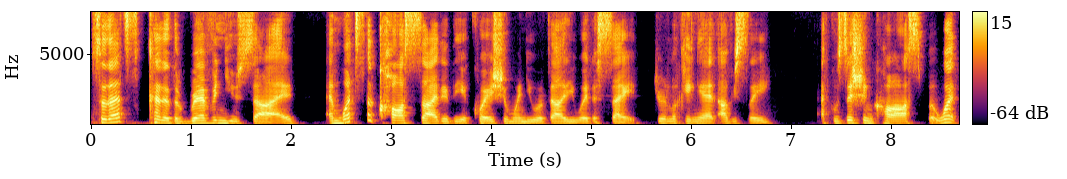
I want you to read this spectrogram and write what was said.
So that's kind of the revenue side. And what's the cost side of the equation when you evaluate a site? You're looking at obviously acquisition costs, but what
